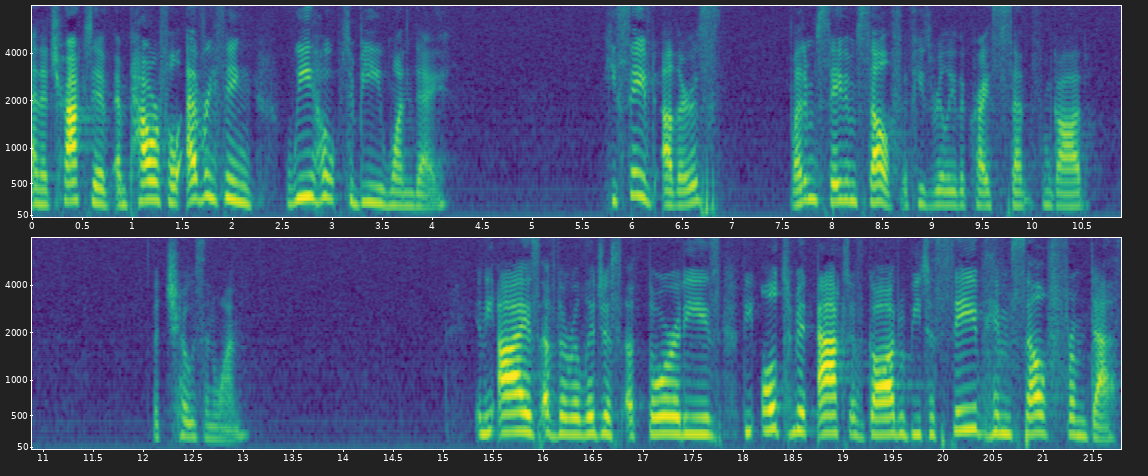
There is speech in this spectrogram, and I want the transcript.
and attractive and powerful, everything we hope to be one day. He saved others. Let him save himself if he's really the Christ sent from God, the chosen one. In the eyes of the religious authorities, the ultimate act of God would be to save himself from death.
